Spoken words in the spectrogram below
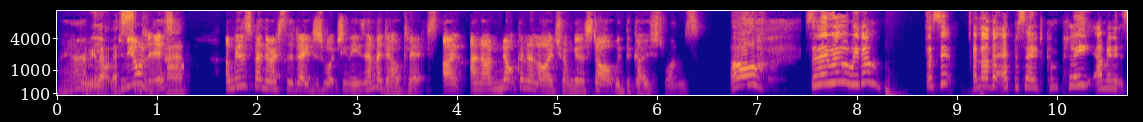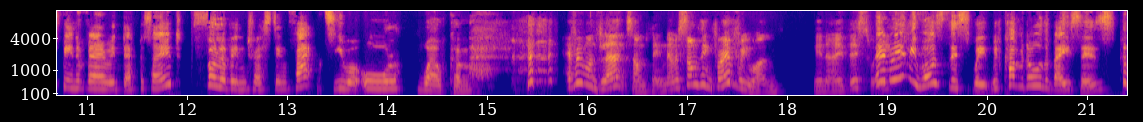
I am. Maybe like to be honest. I'm going to spend the rest of the day just watching these Emmerdale clips. I, and I'm not going to lie to you. I'm going to start with the ghost ones. Oh, so there we are. We're done. That's it. Another episode complete. I mean, it's been a varied episode full of interesting facts. You are all welcome. Everyone's learnt something. There was something for everyone, you know, this week. It really was this week. We've covered all the bases.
